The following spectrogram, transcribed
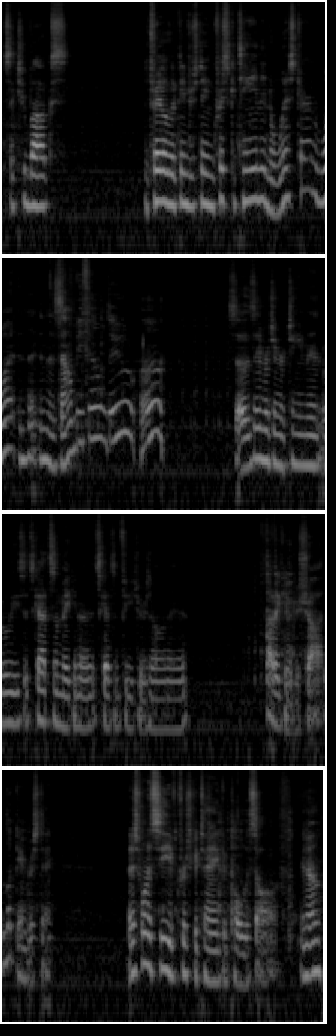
It's like two bucks. The trailer looked interesting. Chris Kattan in a western? What in the in zombie film, dude? Huh? So it's Image Entertainment release. It's got some making. A, it's got some features on it. Thought I'd give it a shot. It looked interesting. I just want to see if Chris Kattan could pull this off. You know.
